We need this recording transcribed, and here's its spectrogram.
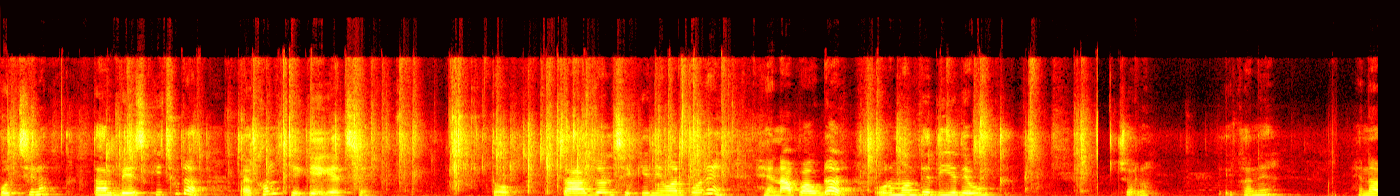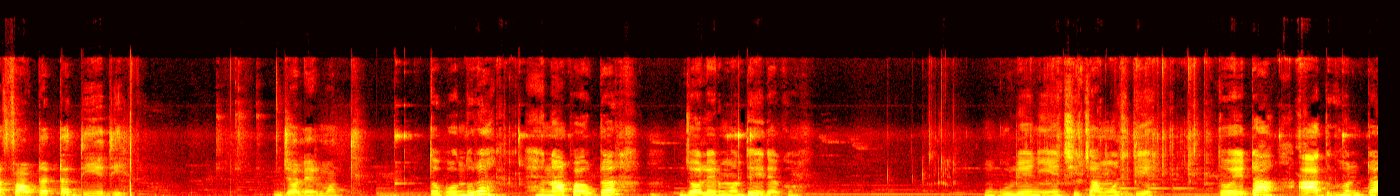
করছিলাম তার বেশ কিছুটা এখন থেকে গেছে। তো চা জল ছেঁকে নেওয়ার পরে হেনা পাউডার ওর মধ্যে দিয়ে দেব। চলো, এখানে হেনার পাউডারটা দিয়ে দিই জলের মধ্যে। তো বন্ধুরা, হেনা পাউডার জলের মধ্যে এই দেখো গুলিয়ে নিয়েছি চামচ দিয়ে। তো এটা আধ ঘণ্টা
